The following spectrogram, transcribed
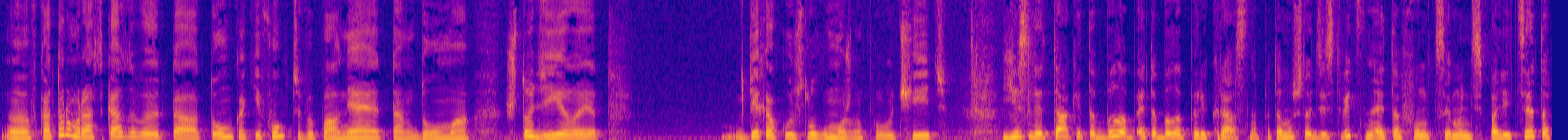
э, в котором рассказывают о том, какие функции выполняет там Дума, что делает, где какую услугу можно получить. Если так это было, это было прекрасно, потому что действительно это функция муниципалитета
